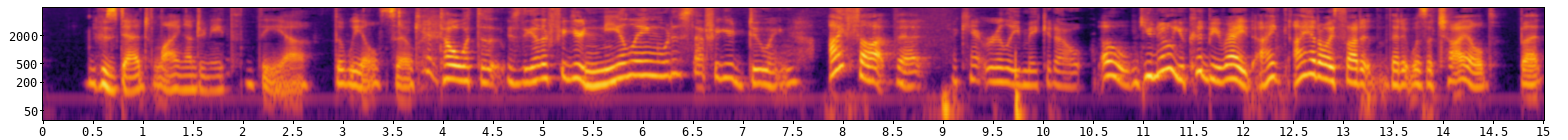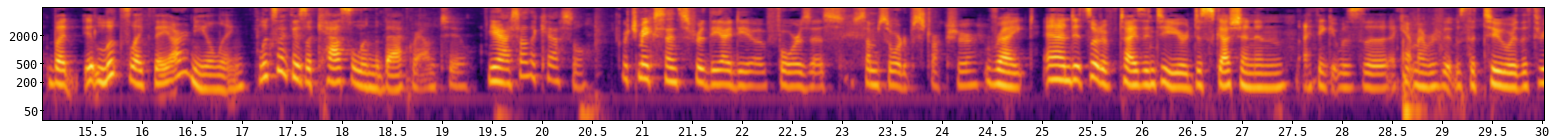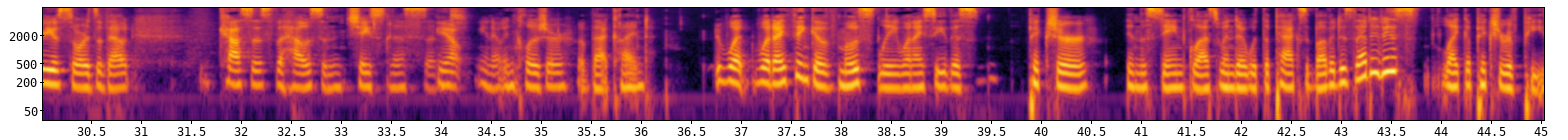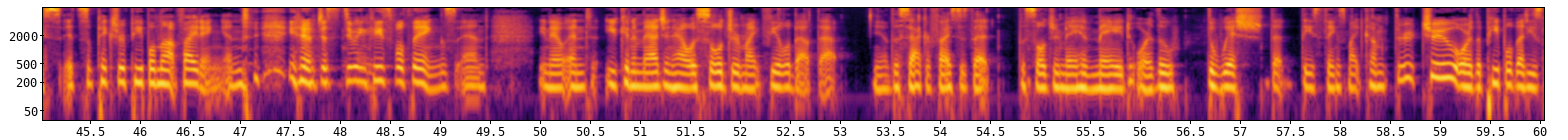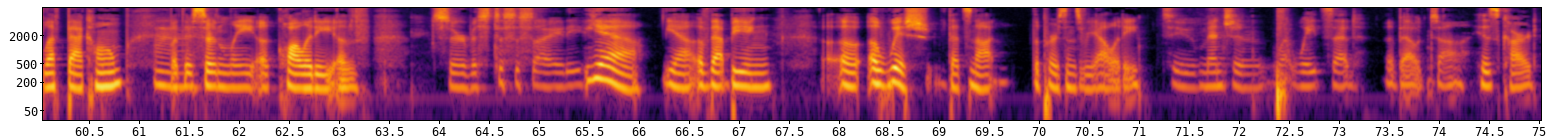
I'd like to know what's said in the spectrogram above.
who's dead, lying underneath the uh, the wheel. So I Can't tell what the is the other figure kneeling. What is that figure doing? I thought that I can't really make it out. Oh, you know, you could be right. I I had always thought it, that it was a child, but but it looks like they are kneeling. Looks like there's a castle in the background too. Yeah, I saw the castle, which makes sense for the idea of fours as some sort of structure. Right. And it sort of ties into your discussion and I think it was the I can't remember if it was the 2 or the 3 of swords about Cassis, the house and chasteness and Yep. you know, enclosure of that kind. What what I think of mostly when I see this picture in the stained glass window with the pax above it is that it is like a picture of peace. It's a picture of people not fighting and, you know, just doing peaceful things. And, you know, and you can imagine how a soldier might feel about that. You know, the sacrifices that the soldier may have made or the, the wish that these things might come through true or the people that he's left back home. But there's mm. certainly a quality of, Service to society. yeah, yeah, of that being a, a wish that's not the person's reality. To mention what Waite said about uh, his card.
